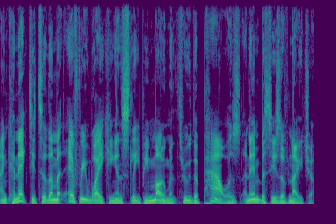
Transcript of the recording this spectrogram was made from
and connected to them at every waking and sleeping moment through the powers and embassies of nature.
